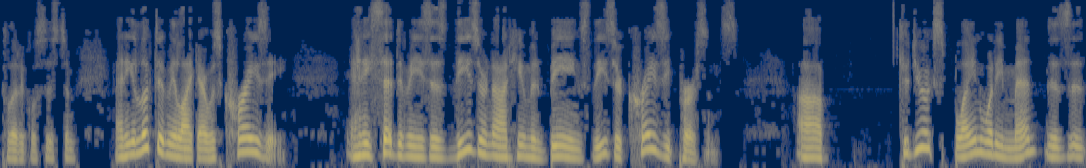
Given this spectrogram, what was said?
political system? And he looked at me like I was crazy, and he said to me, he says, "These are not human beings; these are crazy persons." Uh, could you explain what he meant? Does it,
